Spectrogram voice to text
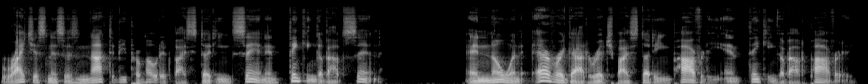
Righteousness is not to be promoted by studying sin and thinking about sin. And no one ever got rich by studying poverty and thinking about poverty.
